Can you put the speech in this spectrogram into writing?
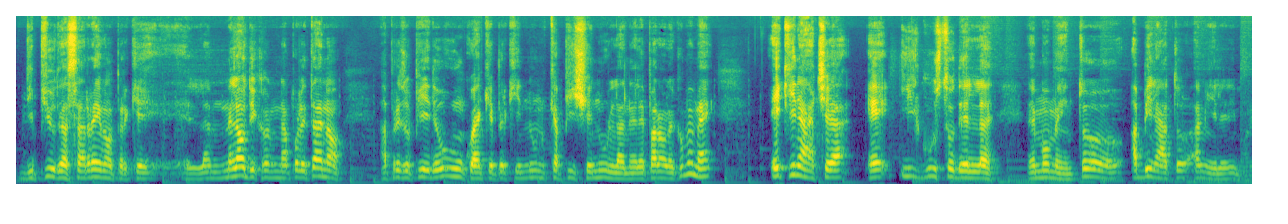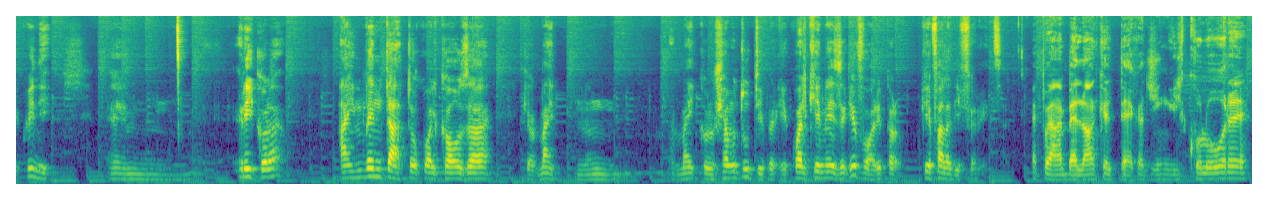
di più da Sanremo, perché il melodico napoletano ha preso piede ovunque, anche per chi non capisce nulla nelle parole come me, e Chinacea è il gusto del eh, momento abbinato a miele e limone. Quindi ehm, Ricola ha inventato qualcosa che ormai, non- ormai conosciamo tutti perché qualche mese che è fuori, però che fa la differenza. E poi è bello anche il packaging, il colore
